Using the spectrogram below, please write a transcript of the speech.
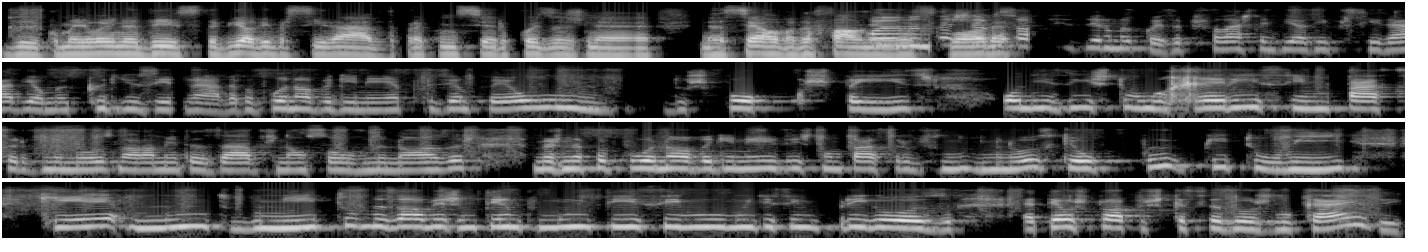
de como a Helena disse, da biodiversidade para conhecer coisas na, na selva, da fauna e da flora. Só dizer uma coisa, porque falaste em biodiversidade e é uma curiosidade. A Papua Nova Guiné, por exemplo, é um dos poucos países onde existe um raríssimo pássaro venenoso. Normalmente as aves não são venenosas, mas na Papua Nova Guiné existe um pássaro venenoso que é o pituí, que é muito bonito, mas ao mesmo tempo muitíssimo, muitíssimo perigoso. Até os próprios caçadores locais, e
